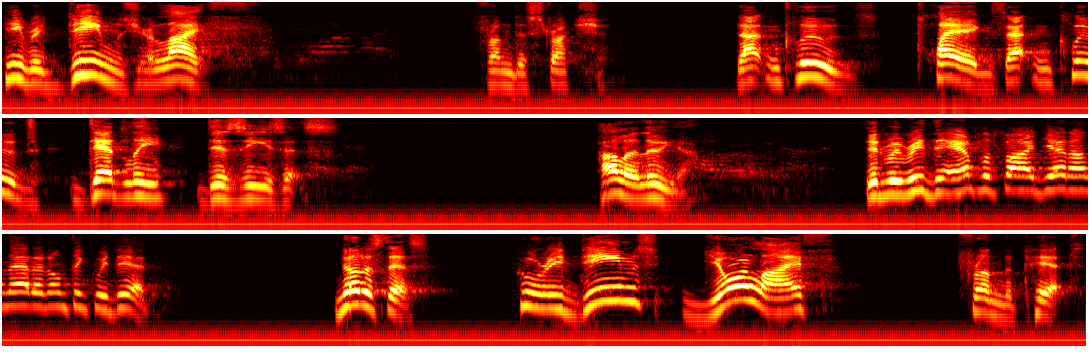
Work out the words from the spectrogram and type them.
He redeems your life from destruction. That includes plagues, that includes deadly diseases. Hallelujah. Did we read the Amplified yet on that? I don't think we did. Notice this who redeems your life from the pit.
